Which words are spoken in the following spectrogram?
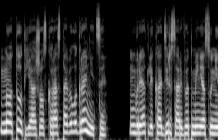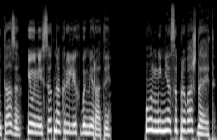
Но тут я жестко расставила границы – Вряд ли Кадир сорвет меня с унитаза и унесет на крыльях в Эмираты. Он меня сопровождает.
